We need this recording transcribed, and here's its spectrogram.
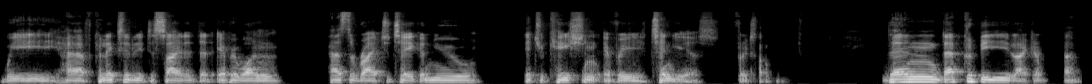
we have collectively decided that everyone has the right to take a new education every 10 years, for example. Then that could be like a, a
